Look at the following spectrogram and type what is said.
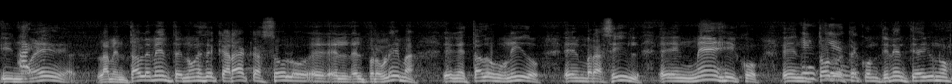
Y no es, lamentablemente, no es de Caracas solo el, problema. En Estados Unidos, en Brasil, en México, en todo este continente hay unos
